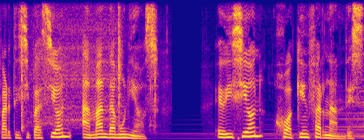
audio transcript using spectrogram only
Participación Amanda Muñoz. Edición Joaquín Fernández.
